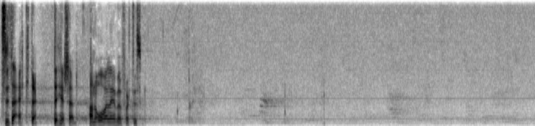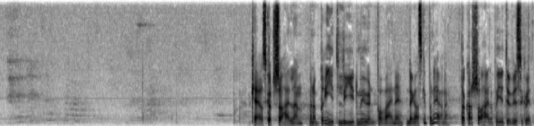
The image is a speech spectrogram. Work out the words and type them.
Så dette er ekte. Det har skjedd. Han overlever faktisk. Ok, Jeg skal ikke se hele den, men han bryter lydmuren på vei ned. Det er ganske imponerende. Dere kan se hele på YouTube hvis dere vil.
